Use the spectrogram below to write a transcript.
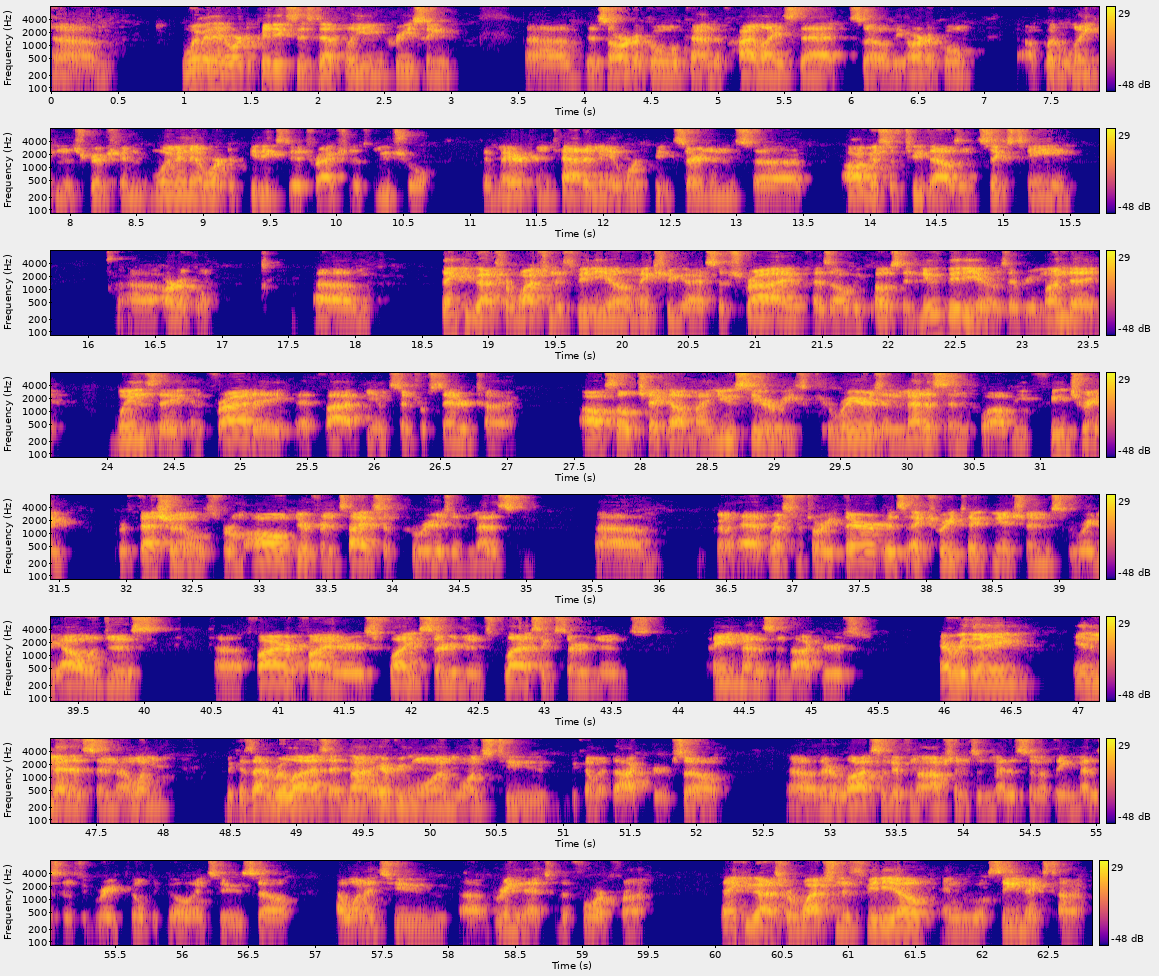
um, women in orthopedics is definitely increasing. Uh, this article kind of highlights that. So, the article, I'll put a link in the description. Women in orthopedics, the attraction is mutual. The American Academy of Orthopedic Surgeons, uh, August of 2016 uh, article. Um, thank you guys for watching this video. Make sure you guys subscribe as I'll be posting new videos every Monday, Wednesday, and Friday at 5 p.m. Central Standard Time. Also, check out my new series, Careers in Medicine, where I'll be featuring professionals from all different types of careers in medicine. Um, I'm going to have respiratory therapists, x ray technicians, radiologists, uh, firefighters, flight surgeons, plastic surgeons, pain medicine doctors, everything in medicine. I want because I realize that not everyone wants to become a doctor. So uh, there are lots of different options in medicine. I think medicine is a great field to go into. So I wanted to uh, bring that to the forefront. Thank you guys for watching this video, and we will see you next time.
